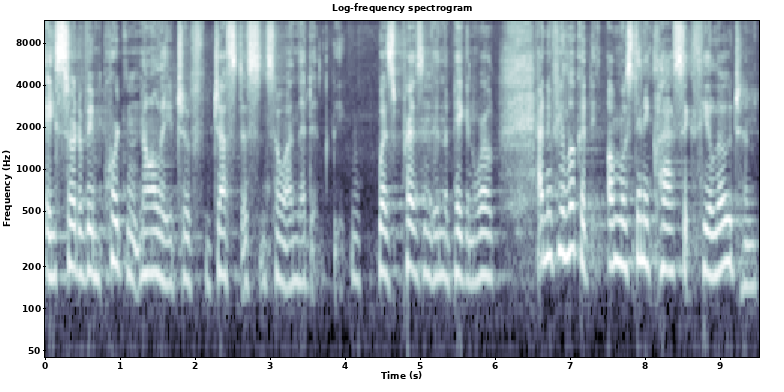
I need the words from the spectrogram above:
a sort of important knowledge of justice and so on that was present in the pagan world. And if you look at almost any classic theologian,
